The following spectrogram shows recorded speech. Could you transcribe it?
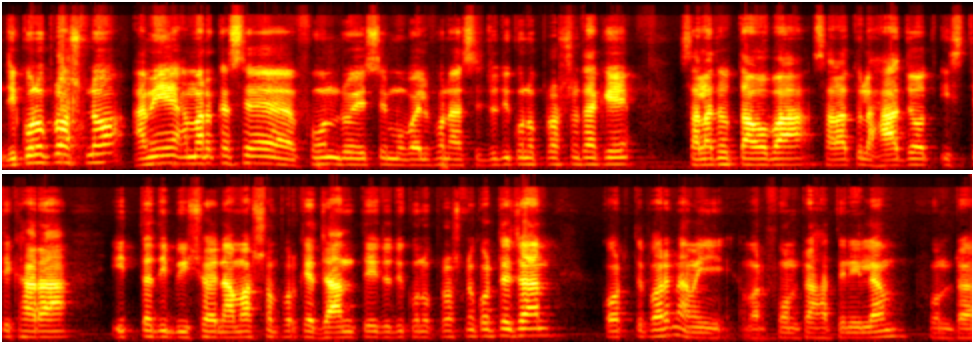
যে কোনো প্রশ্ন, আমি আমার কাছে ফোন রয়েছে, মোবাইল ফোন আছে, যদি কোনো প্রশ্ন থাকে সালাতুল তাওবা, সালাতুল হাজত, ইস্তিখারা ইত্যাদি বিষয়, নামাজ সম্পর্কে জানতে যদি কোনো প্রশ্ন করতে চান, করতে পারেন, আমি আমার ফোনটা হাতে নিলাম, ফোনটা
